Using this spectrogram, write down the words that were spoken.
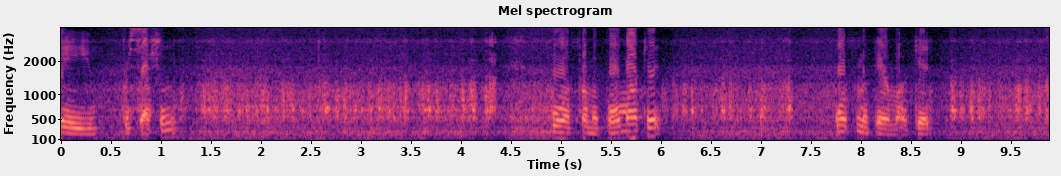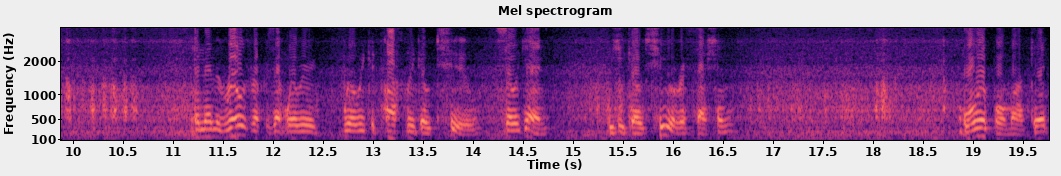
a recession or from a bull market or from a bear market. And then the rows represent where we where we could possibly go to. So again, we could go to a recession or a bull market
